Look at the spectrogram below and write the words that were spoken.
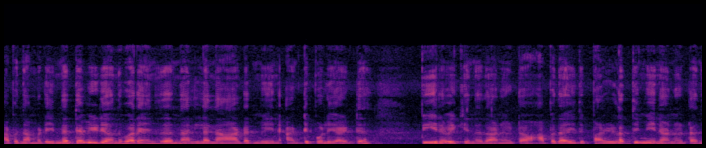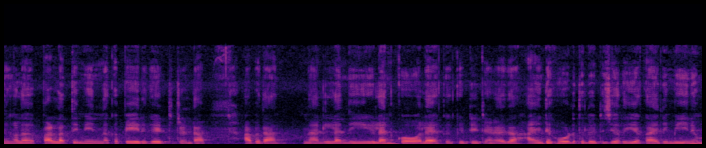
അപ്പോൾ നമ്മുടെ ഇന്നത്തെ വീഡിയോ എന്ന് പറയുന്നത് നല്ല നാടൻ മീൻ അടിപൊളിയായിട്ട് പീര വെക്കുന്നതാണ് കേട്ടോ. അപ്പോൾ ദാ ഇത് പള്ളത്തിമീനാണ് കേട്ടോ. നിങ്ങൾ പള്ളത്തിമീൻ എന്നൊക്കെ പേര് കേട്ടിട്ടുണ്ടാവും അപ്പോൾ ഇതാ നല്ല നീളൻ കോലയൊക്കെ കിട്ടിയിട്ടുണ്ട്. അതാ അതിന്റെ കൂട്ടത്തിലൊരു ചെറിയ കരിമീനും.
